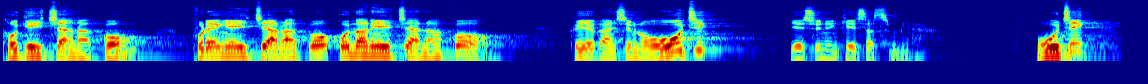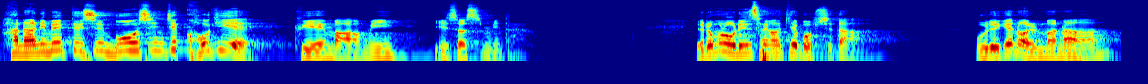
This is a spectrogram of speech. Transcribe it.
거기에 있지 않았고 불행에 있지 않았고 고난에 있지 않았고 그의 관심은 오직 예수님께 있었습니다. 오직 하나님의 뜻이 무엇인지 거기에 그의 마음이 있었습니다. 여러분, 우린 생각해 봅시다. 우리에겐 얼마나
